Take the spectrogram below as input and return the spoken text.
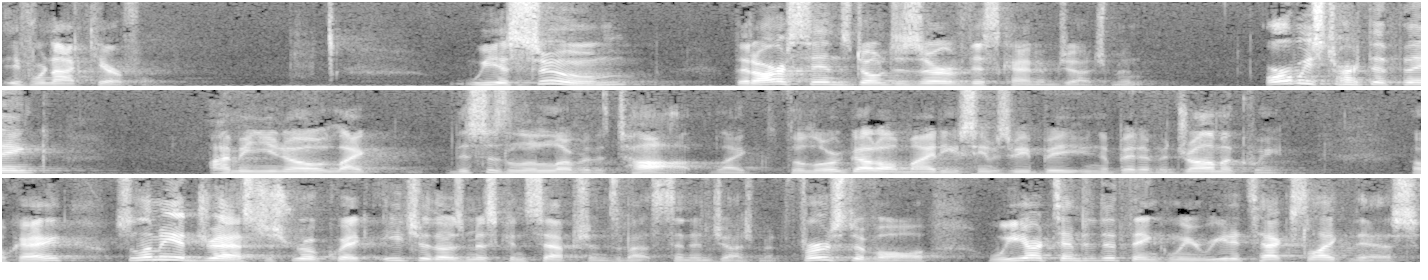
if we're not careful. We assume that our sins don't deserve this kind of judgment, or we start to think, I mean, you know, like this is a little over the top. Like the Lord God Almighty seems to be being a bit of a drama queen. Okay? So let me address just real quick each of those misconceptions about sin and judgment. First of all, we are tempted to think when we read a text like this,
